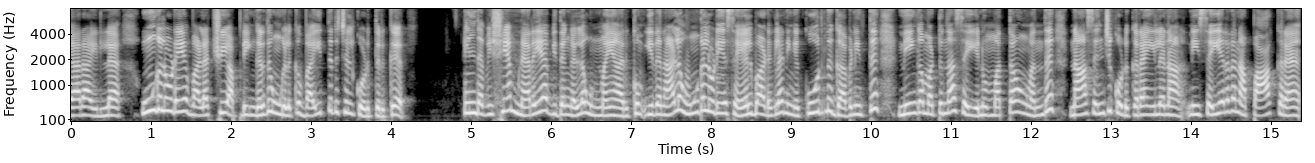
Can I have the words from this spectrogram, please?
தயாராக இல்லை? உங்களுடைய வளர்ச்சி அப்படிங்கிறது உங்களுக்கு வயிற்றுச்சல் கொடுத்துருக்கு. இந்த விஷயம் நிறைய விதங்களில் உண்மையாக இருக்கும். இதனால் உங்களுடைய செயல்பாடுகளை நீங்கள் கூர்ந்து கவனித்து நீங்கள் மட்டும்தான் செய்யணும். மற்றவங்க வந்து நான் செஞ்சு கொடுக்குறேன். இல்லை நான் நீ செய்கிறத நான் பார்க்குறேன்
